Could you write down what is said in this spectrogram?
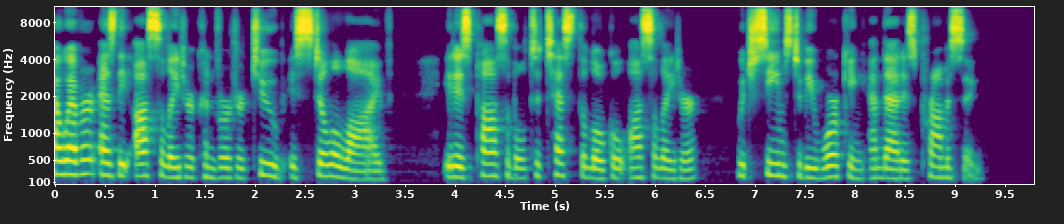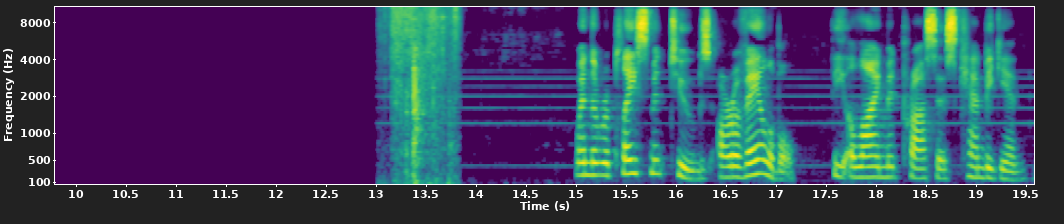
However, as the oscillator converter tube is still alive, it is possible to test the local oscillator, which seems to be working and that is promising. When the replacement tubes are available, the alignment process can begin.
